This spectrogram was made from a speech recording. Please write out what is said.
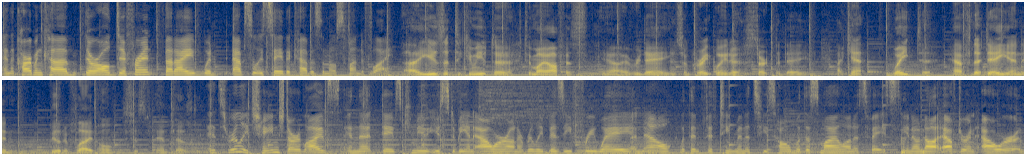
and the Carbon Cub. They're all different, but I would absolutely say the Cub is the most fun to fly. I use it to commute to, to my office, yeah, every day. It's a great way to start the day. I can't wait to have the day end and able to fly it home. It's just fantastic. It's really changed our lives in that Dave's commute used to be an hour on a really busy freeway, and now within 15 minutes he's home with a smile on his face, you know, not after an hour of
